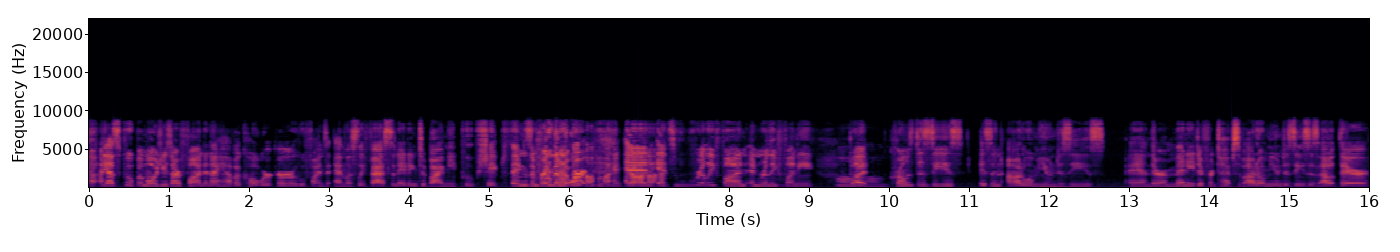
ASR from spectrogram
yes, poop emojis are fun, and I have a coworker who finds it endlessly fascinating to buy me poop-shaped things and bring them to work. Oh my god. and it's really fun and really funny. But Crohn's disease is an autoimmune disease, and there are many different types of autoimmune diseases out there.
